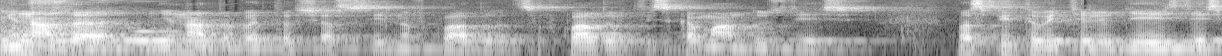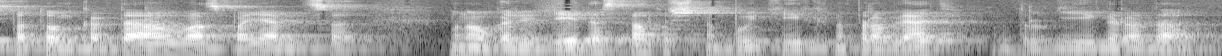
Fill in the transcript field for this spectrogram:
Не надо, не надо в это сейчас сильно вкладываться. Вкладывайтесь в команду здесь, воспитывайте людей здесь, потом, когда у вас появится много людей достаточно, будете их направлять в другие города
